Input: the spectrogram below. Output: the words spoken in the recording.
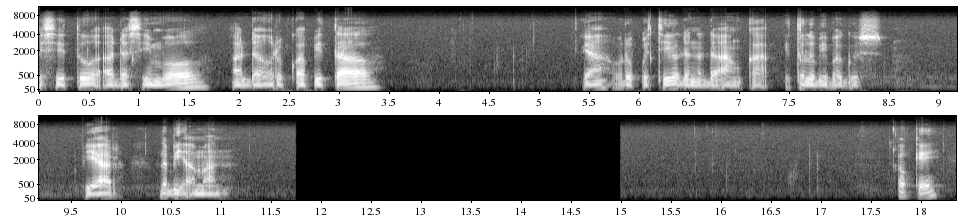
di situ ada simbol ada huruf kapital ya huruf kecil dan ada angka. Itu lebih bagus. Biar lebih aman. Oke. okay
